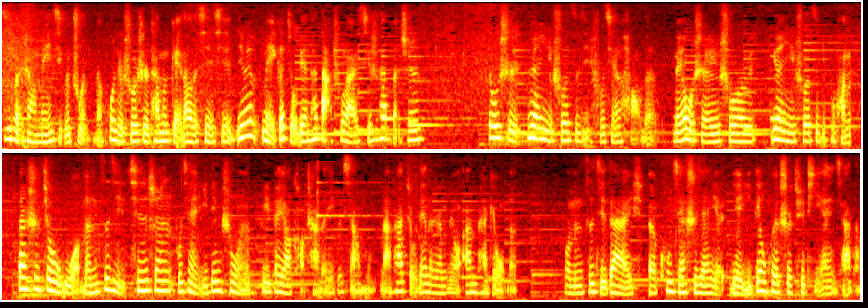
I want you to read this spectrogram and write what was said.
基本上没几个准的，或者说是他们给到的信息，因为每个酒店它打出来，其实它本身都是愿意说自己浮潜好的，没有谁说愿意说自己不好。但是就我们自己亲身浮潜，一定是我们必备要考察的一个项目，哪怕酒店的人没有安排给我们，我们自己在呃空闲时间也也一定会是去体验一下的。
